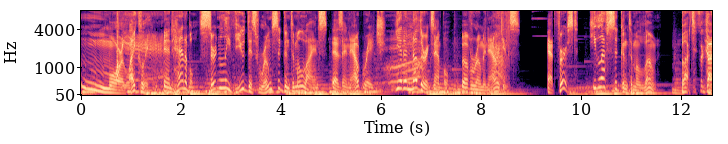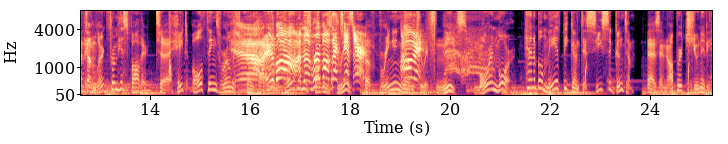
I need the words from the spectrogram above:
Hmm, more likely. And Hannibal certainly viewed this Rome Saguntum alliance as an outrage. Yet another example of Roman arrogance. At first, he left Saguntum alone. But Saguntum. having learnt from his father to hate all things Roman Yeah, and having Hannibal, I'm gonna rip off father's that dream chaser. of bringing Rome to its knees more and more, Hannibal may have begun to see Saguntum as an opportunity.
